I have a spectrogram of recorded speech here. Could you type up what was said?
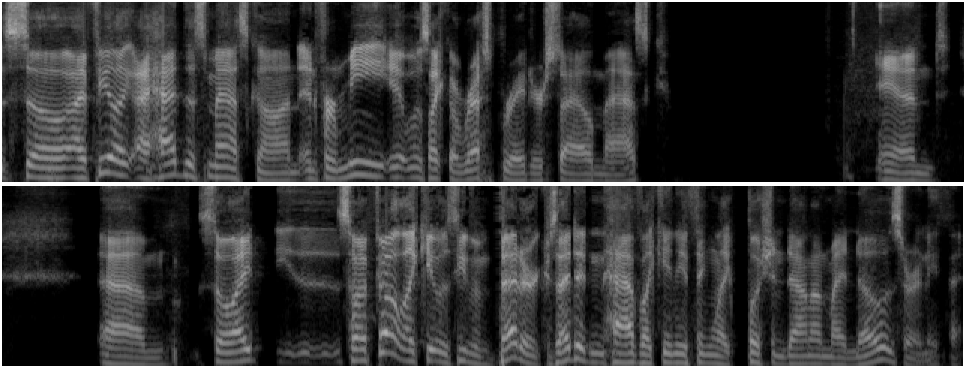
so I feel like I had this mask on, and for me, it was like a respirator style mask, and um, so I so I felt like it was even better because I didn't have like anything like pushing down on my nose or anything,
